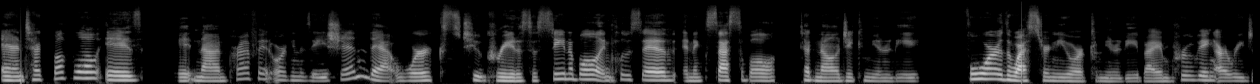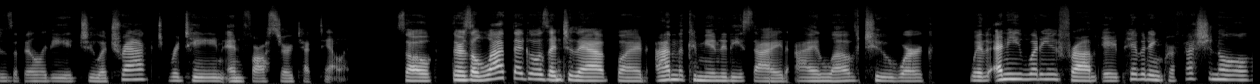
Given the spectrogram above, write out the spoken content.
And Tech Buffalo is a nonprofit organization that works to create a sustainable, inclusive, and accessible technology community for the Western New York community by improving our region's ability to attract, retain, and foster tech talent. So there's a lot that goes into that, but on the community side, I love to work with anybody from a pivoting professional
